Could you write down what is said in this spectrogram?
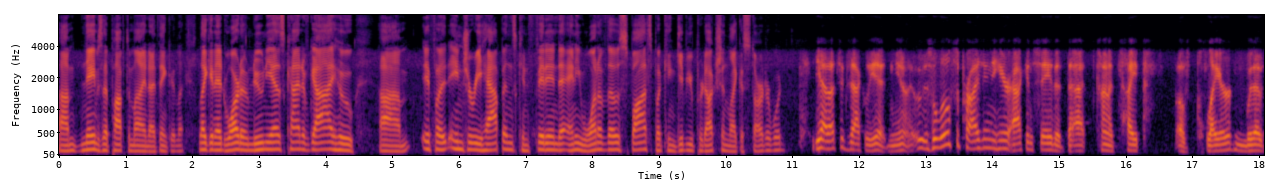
Um, names that pop to mind, I think, like an Eduardo Nunez kind of guy who, um, if an injury happens, can fit into any one of those spots, but can give you production like a starter would. Yeah, that's exactly it. And you know, it was a little surprising to hear Atkins say that that kind of type of player, without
